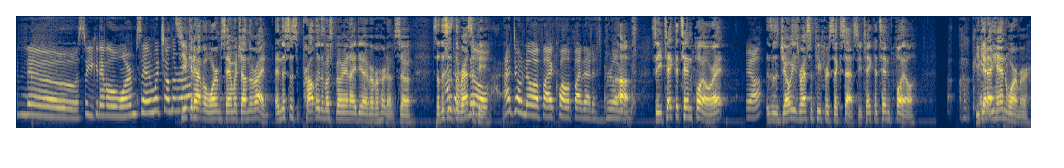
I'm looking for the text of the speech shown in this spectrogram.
no. So you could have a warm sandwich on the road. So you could have a warm sandwich on the ride. And this is probably the most brilliant idea I've ever heard of. So so this I is the recipe. know. I don't know if I qualify that as brilliant. Oh, so you take the tin foil, right? Yeah. This is Joey's recipe for success. You take the tin foil, Okay. You get a hand warmer.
